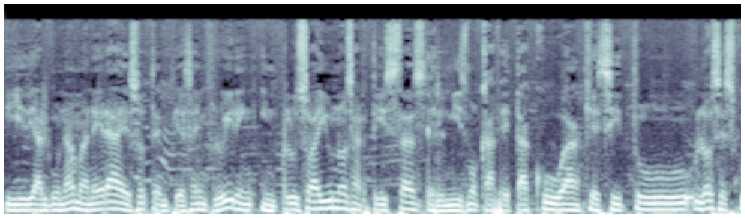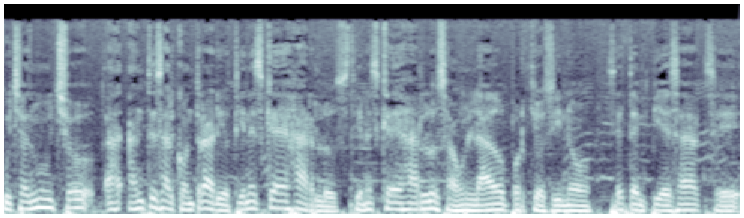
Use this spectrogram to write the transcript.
y de alguna manera eso te empieza a influir. In- incluso hay unos artistas del mismo Café Tacuba que si tú los escuchas mucho, antes al contrario, tienes que dejarlos, tienes que dejarlos a un lado porque o si no se te empieza, se-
